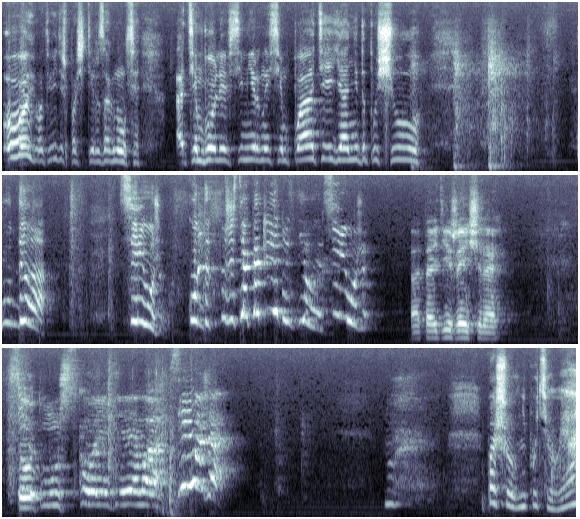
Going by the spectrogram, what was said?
Ой, вот видишь, почти разогнулся. А тем более всемирной симпатии я не допущу. Куда? Сережа, куда? Ты же с тебя котлету сделает, Сережа. Отойди, женщина. Тут мужское дело. Сережа! Ну, пошел непутевый, а?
